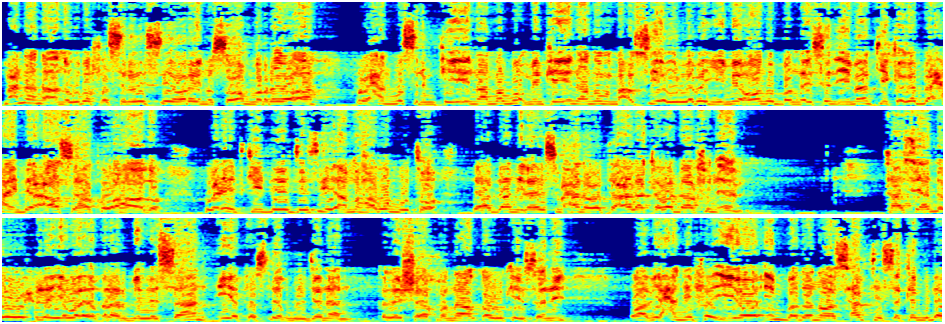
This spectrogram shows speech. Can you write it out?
Macnahana aan uguba fasiray sii horeynu soo marray oo ah ruuxan muslimkii in ama mu'minkii inaanu macsiya uu laba yimi oonu bannaysan iimaankii kaga baxayn dee caasi ha ku ahaado waciidkii dee jazii ama haba muto dee haddaan ilaahay subxaana wa tacaala kaba dhaafin e kaasi haddaba wuxuu leeyahy waa iqraar billisaan iyo tasdiiq biljanaan. Kolley sheekhuna qowlkiisani oo abi xaniife iyo in badan oo asxaabtiisa ka mida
